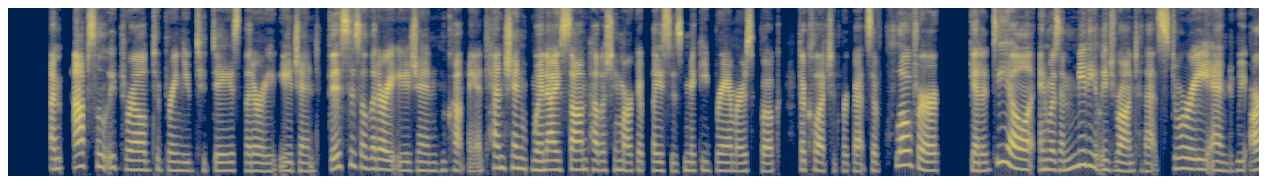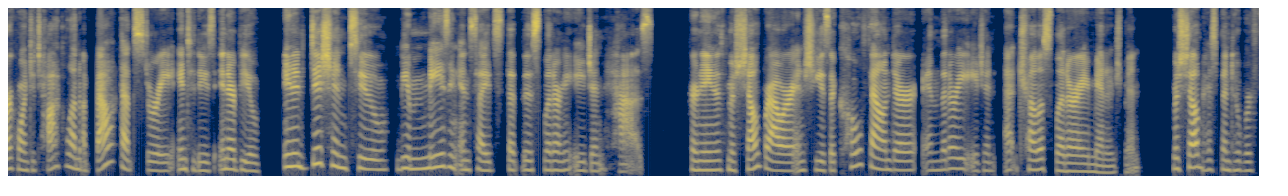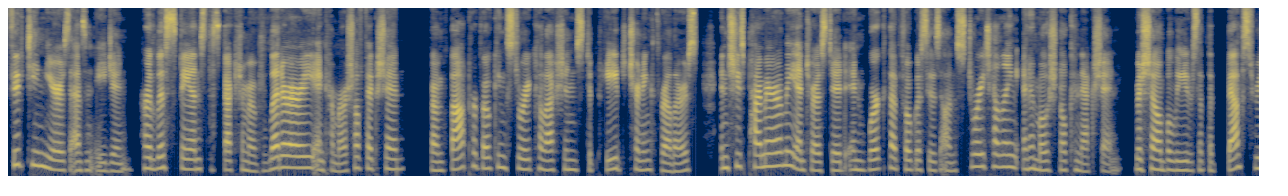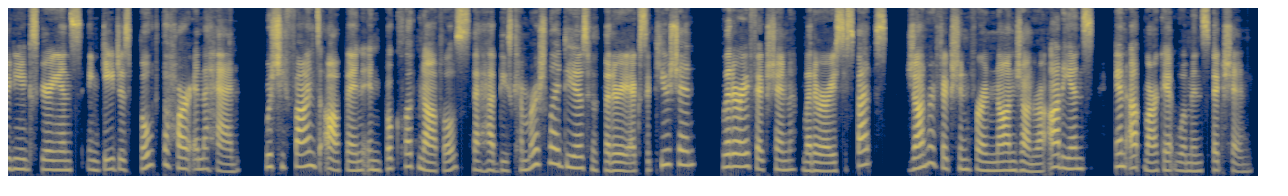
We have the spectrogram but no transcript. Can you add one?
I'm absolutely thrilled to bring you today's literary agent. This is a literary agent who caught my attention when I saw in publishing marketplaces Mikki Brammer's book, The Collected Regrets of Clover, get a deal and was immediately drawn to that story. And we are going to talk a lot about that story in today's interview, in addition to the amazing insights that this literary agent has. Her name is Michelle Brower, and she is a co founder and literary agent at Trellis Literary Management. Michelle has spent over 15 years as an agent. Her list spans the spectrum of literary and commercial fiction, from thought provoking story collections to page turning thrillers, and she's primarily interested in work that focuses on storytelling and emotional connection. Michelle believes that the best reading experience engages both the heart and the head, which she finds often in book club novels that have these commercial ideas with literary execution, literary fiction, literary suspense, genre fiction for a non genre audience, and upmarket women's fiction.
